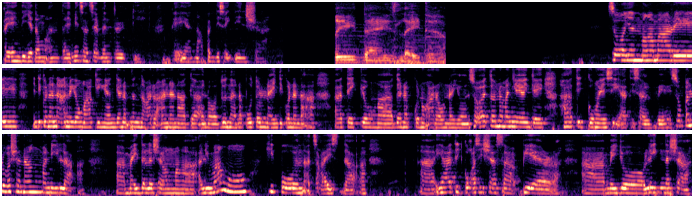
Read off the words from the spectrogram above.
kaya hindi niya daw maantay. Minsan 7.30. Kaya yan, nakapag-decide din siya. Three days later. So ayan mga mare, hindi ko na naano yung aking ang ganap ng nakaraan na naga ano, doon na naputol na hindi ko na na ah, take yung ah, ganap ko nung araw na yon. So ito naman ngayon kay hatid ko ngayon si Ate Salve. So paluwas siya ng Manila. Ah, may dala siyang mga alimango, hipon at saka isda. Ah, ah, ihatid ko kasi siya sa pier. Ah, medyo late na siya.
